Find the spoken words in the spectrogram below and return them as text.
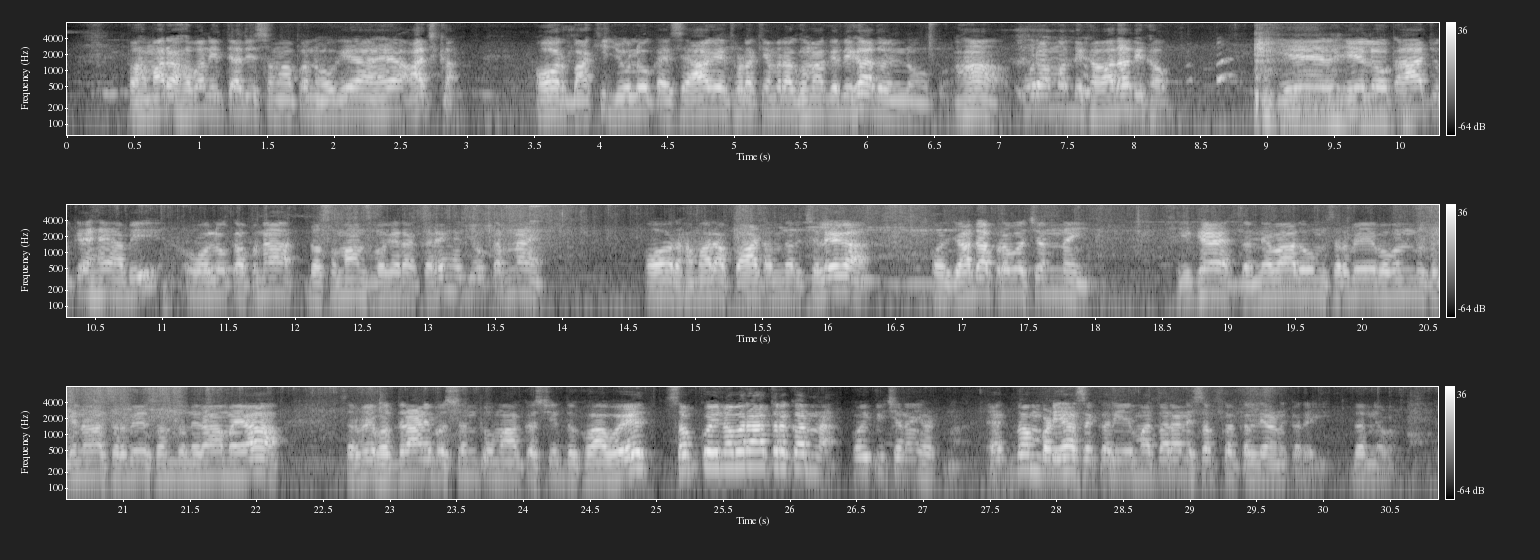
तो हमारा हवन इत्यादि समापन हो गया है आज का। और बाकी जो लोग ऐसे आ गए, थोड़ा कैमरा घुमा के दिखा दो इन लोगों को। हाँ पूरा मत दिखाओ, आधा दिखाओ। ये ये लोग आ चुके हैं अभी। वो लोग अपना दशमांश वगैरह करेंगे, जो करना है। और हमारा पाठ अंदर चलेगा, और ज़्यादा प्रवचन नहीं। ठीक है, धन्यवाद। ओम सर्वे भवंतु सुखिना, सर्वे संतु निरामया। सर्वे भद्राणी पश्यंतु माँ कश्चित दुखवा हुए सबको नवरात्र करना, कोई पीछे नहीं हटना। एकदम बढ़िया से करिए, माता रानी सबका कल्याण करेगी। धन्यवाद।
